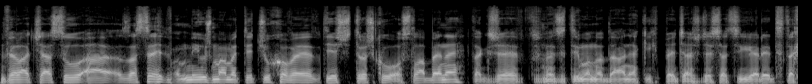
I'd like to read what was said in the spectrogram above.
veľa času a zase my už máme tie čuchové tiež trošku oslabené, takže medzi tým ono dá nejakých 5 až 10 cigariet, tak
